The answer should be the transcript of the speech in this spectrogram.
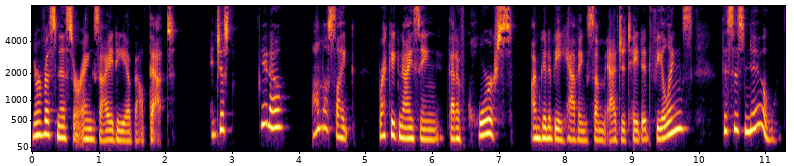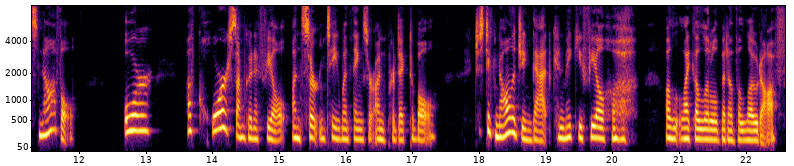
nervousness or anxiety about that. And just, you know, almost like recognizing that, of course, I'm going to be having some agitated feelings. This is new, it's novel. Or, of course, I'm going to feel uncertainty when things are unpredictable. Just acknowledging that can make you feel oh, like a little bit of a load off.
